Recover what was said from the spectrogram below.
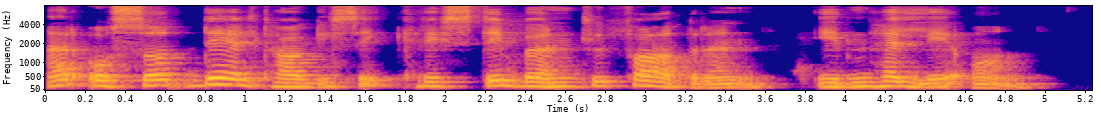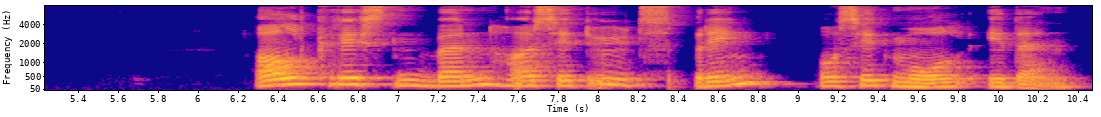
er også deltakelse i Kristi bønn til Faderen i Den hellige ånd. All kristen bønn har sitt utspring og sitt mål i den.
